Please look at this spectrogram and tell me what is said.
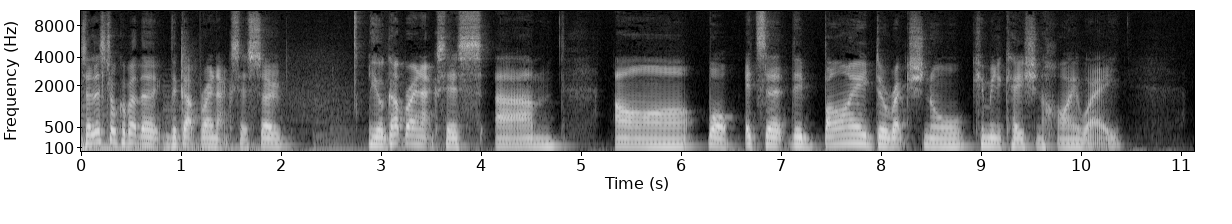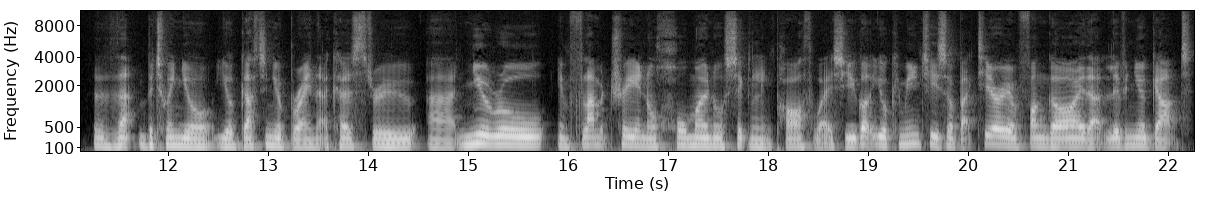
So let's talk about the, the gut brain axis. So your gut brain axis um, are well, it's a the bi-directional communication highway that between your your gut and your brain that occurs through uh, neural, inflammatory, and hormonal signaling pathways. So you've got your communities of bacteria and fungi that live in your gut,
